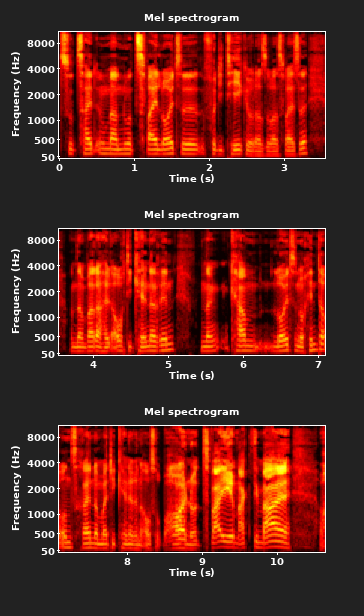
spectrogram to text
zurzeit immer nur zwei Leute vor die Theke oder sowas, weißt du? Und dann war da halt auch die Kellnerin und dann kamen Leute noch hinter uns rein, da meint die Kellnerin auch so, boah, nur zwei maximal, oh,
